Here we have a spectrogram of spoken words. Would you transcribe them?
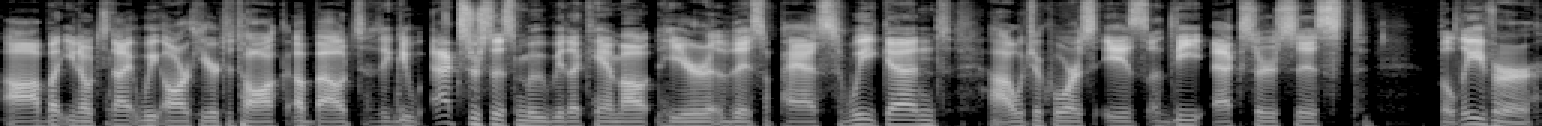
Uh, but, you know, tonight we are here to talk about the new Exorcist movie that came out here this past weekend, uh, which, of course, is The Exorcist Believer,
